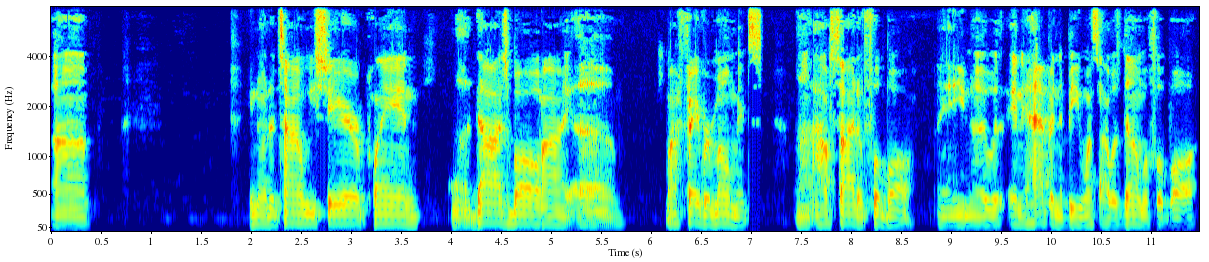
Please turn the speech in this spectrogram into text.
Um, you know, the time we share playing uh, dodgeball, my uh, my favorite moments uh, outside of football, and you know, it was and it happened to be once I was done with football.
